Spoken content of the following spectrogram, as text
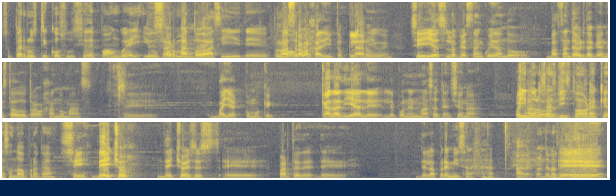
súper rústico, sucio de punk, güey, y un Exacto. formato así de... pro, más güey. trabajadito, claro. Sí, güey. Sí, y es lo que están cuidando bastante ahorita que han estado trabajando más. eh, vaya, como que cada día le, le ponen más atención a. Oye, a ¿no los has eso. visto ahora que has andado por acá? Sí, de hecho, de hecho, esa es eh, parte de, de- de la premisa. A ver, cuéntanos Eh.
